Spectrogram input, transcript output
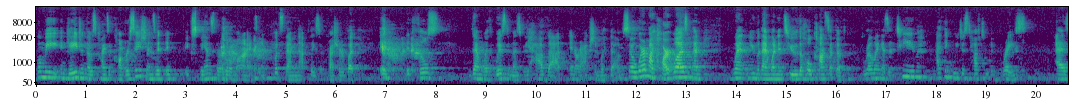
when we engage in those kinds of conversations, it, it expands their little minds and it puts them in that place of pressure, but it, it fills them with wisdom as we have that interaction with them. So where my heart was, and then when you then went into the whole concept of growing as a team, I think we just have to embrace as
